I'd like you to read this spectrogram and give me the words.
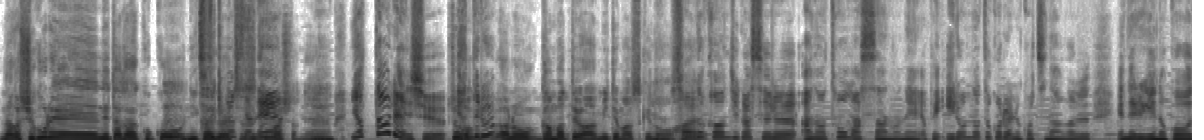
なんか守護霊ネタがここ2回ぐらい続きましたね。うん。やった練習。ちょっやってる？と、あの、頑張っては見てますけど、うん。そんは。ない感じがする。あの、トーマスさんのね、やっぱりいろんなところにこう、つながるエネルギーのこう、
